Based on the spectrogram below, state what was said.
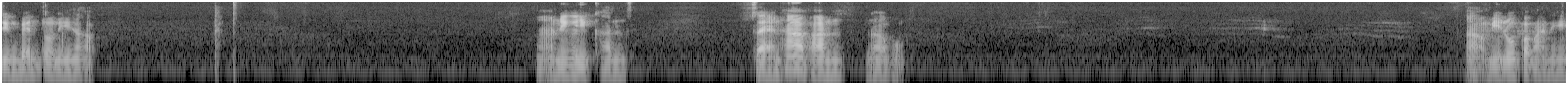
ริงๆเบนซ์ตัวนี้นะครับอันนี้ก็อีกคัน สนห้าพันนะครับผมอ่ามีรูปประมาณนี้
